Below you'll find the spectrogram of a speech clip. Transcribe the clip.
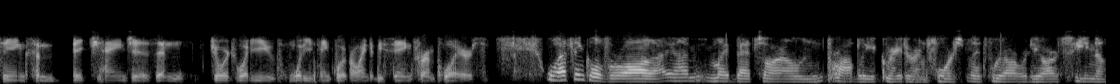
seeing some big changes in George, what do you what do you think we're going to be seeing for employers? Well, I think overall, my bets are on probably greater enforcement. We already are seeing an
